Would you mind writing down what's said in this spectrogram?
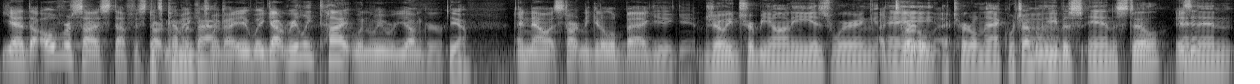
Yeah, the oversized stuff is starting to coming make its way back. back. It, it got really tight when we were younger. Yeah. and now it's starting to get a little baggy again. Joey Tribbiani is wearing A a, turtleneck. a turtleneck, which I Uh-huh. believe is in still. Is and it? then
